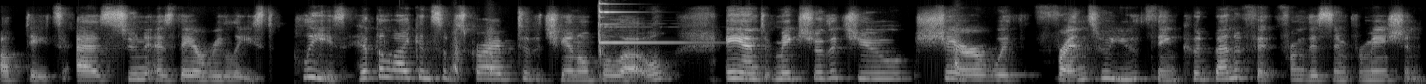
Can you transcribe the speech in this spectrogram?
updates as soon as they are released, please hit the like and subscribe to the channel below and make sure that you share with friends who you think could benefit from this information.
